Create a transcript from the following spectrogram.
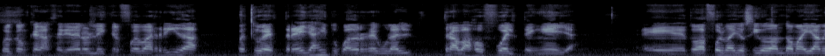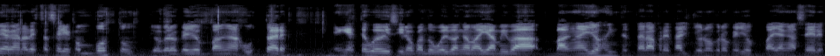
porque aunque la serie de los Lakers fue barrida, pues tus estrellas y tu cuadro regular trabajó fuerte en ella. Eh, de todas formas, yo sigo dando a Miami a ganar esta serie con Boston. Yo creo que ellos van a ajustar en este juego y si no, cuando vuelvan a Miami va, van a ellos a intentar apretar. Yo no creo que ellos vayan a hacer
